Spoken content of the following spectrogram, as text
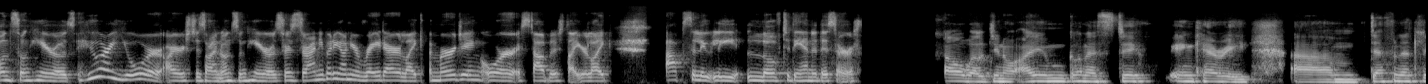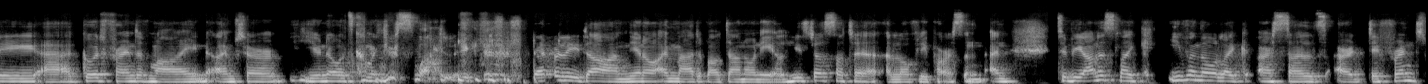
unsung heroes. Who are your Irish design unsung heroes? Is there anybody on your radar, like emerging or established, that you're like absolutely love to the end of this earth? Oh well, you know, I'm gonna stick in Kerry. Um, definitely a good friend of mine. I'm sure you know it's coming. You're smiling. definitely Don. You know, I'm mad about Don O'Neill. He's just such a, a lovely person. And to be honest, like even though like our styles are different,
